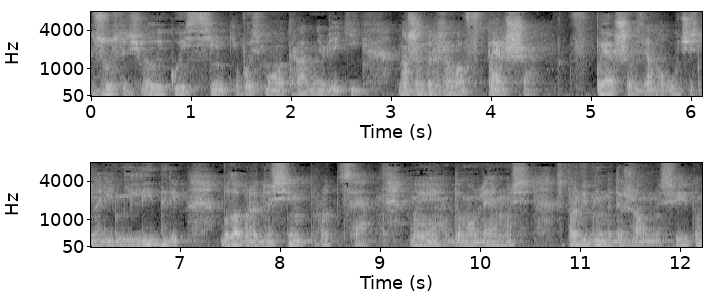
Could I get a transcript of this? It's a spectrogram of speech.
Зустріч Великої Сімки 8 травня, в якій наша держава вперше вперше взяла участь на рівні лідерів, була передусім про це. Ми домовляємось з провідними державами світу,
